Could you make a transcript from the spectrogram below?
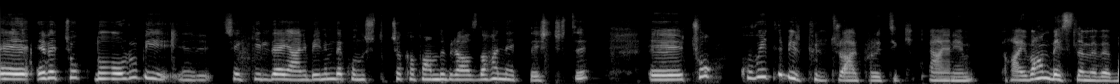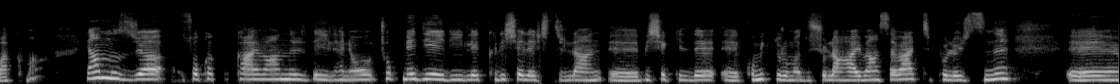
E, evet çok doğru bir şekilde yani benim de konuştukça kafamda biraz daha netleşti. E, çok kuvvetli bir kültürel pratik yani hayvan besleme ve bakma. Yalnızca sokak hayvanları değil hani o çok medya eliyle klişeleştirilen e, bir şekilde e, komik duruma düşürülen hayvansever tipolojisini e,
